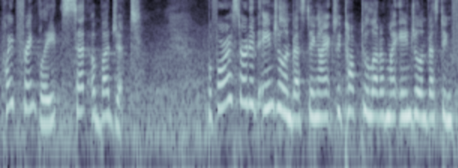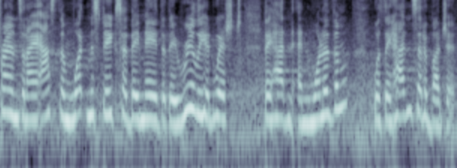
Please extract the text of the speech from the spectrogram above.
quite frankly, set a budget. Before I started angel investing, I actually talked to a lot of my angel investing friends and I asked them what mistakes had they made that they really had wished they hadn't. And one of them was they hadn't set a budget.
